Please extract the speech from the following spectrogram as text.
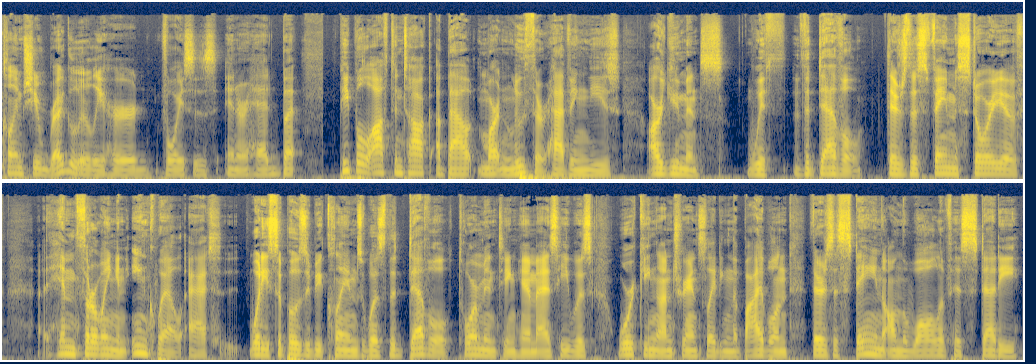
claims she regularly heard voices in her head, but people often talk about Martin Luther having these arguments with the devil. There's this famous story of uh, him throwing an inkwell at what he supposedly claims was the devil tormenting him as he was working on translating the Bible. And there's a stain on the wall of his study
